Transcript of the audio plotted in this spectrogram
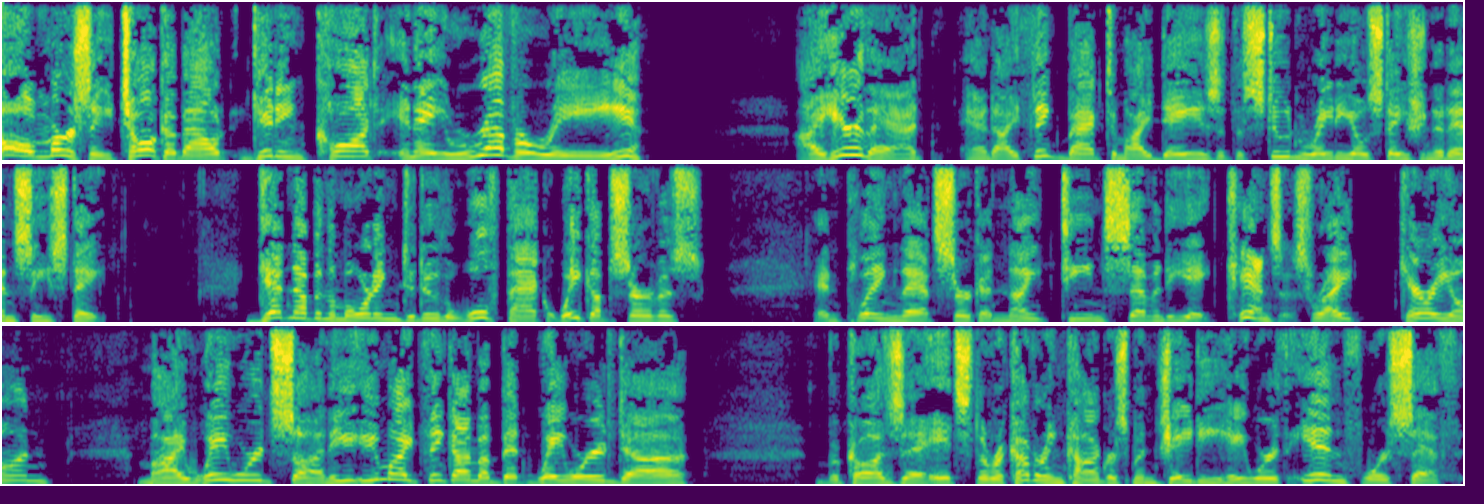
Oh, mercy. Talk about getting caught in a reverie. I hear that, and I think back to my days at the student radio station at NC State. Getting up in the morning to do the Wolfpack wake up service and playing that circa 1978. Kansas, right? Carry on. My wayward son. You, you might think I'm a bit wayward, uh, because uh, it's the recovering Congressman J.D. Hayworth in for Seth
